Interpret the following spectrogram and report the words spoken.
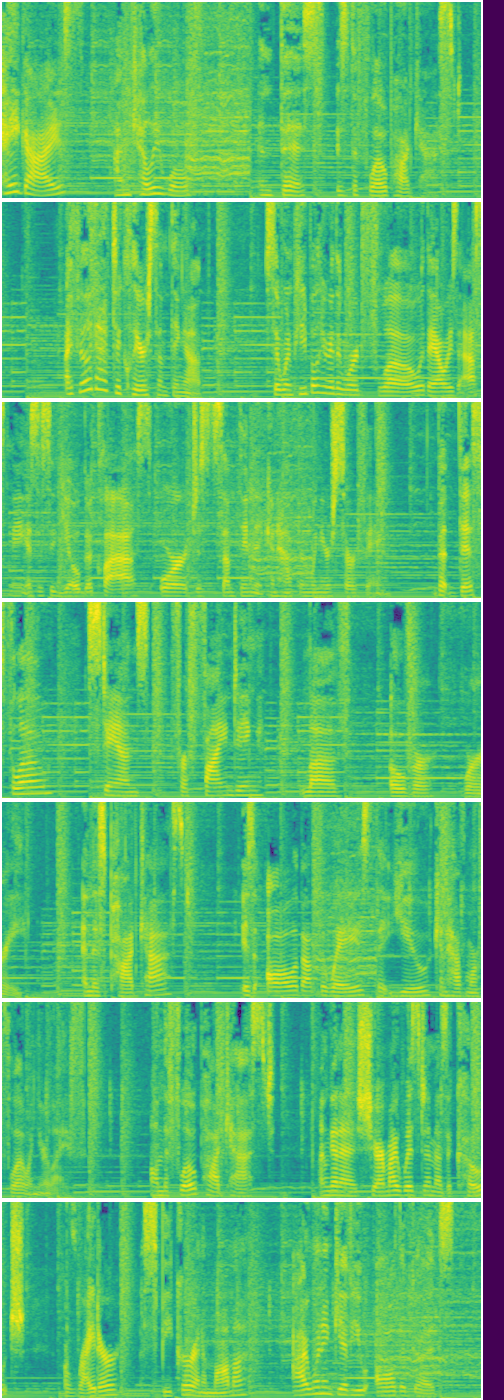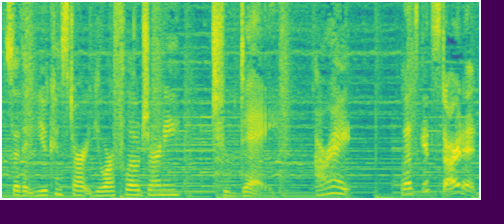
Hey guys, I'm Kelly Wolf, and this is the Flow Podcast. I feel like I have to clear something up. So when people hear the word flow, they always ask me, is this a yoga class or just something that can happen when you're surfing? But this flow stands for finding love over worry. And this podcast is all about the ways that you can have more flow in your life. On the Flow podcast, I'm going to share my wisdom as a coach, a writer, a speaker, and a mama. I want to give you all the goods so that you can start your flow journey today. All right, let's get started.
